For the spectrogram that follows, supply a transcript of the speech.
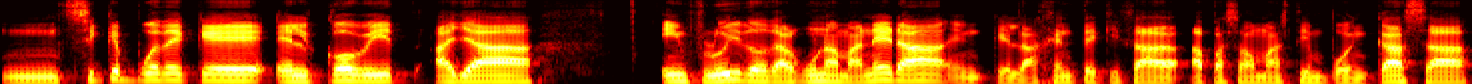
mm, sí que puede que el COVID haya influido de alguna manera en que la gente quizá ha pasado más tiempo en casa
